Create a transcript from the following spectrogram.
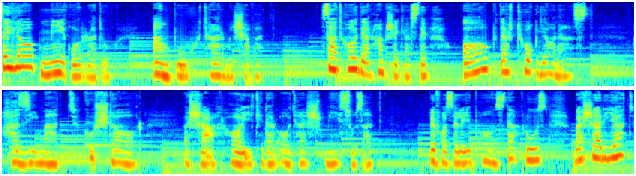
سیلاب می غرد و انبوهتر می شود صدها در هم شکسته آب در تقیان است. حزیمت، کشتار و شهرهایی که در آتش می سوزد به فاصله پانزده روز بشریت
